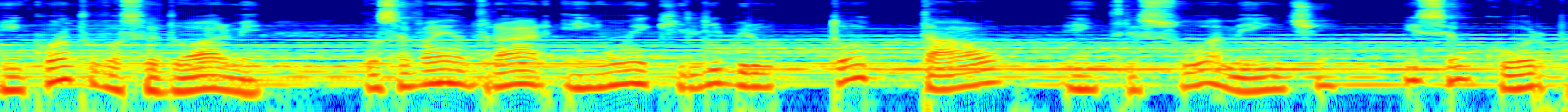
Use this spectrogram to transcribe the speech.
Enquanto você dorme, você vai entrar em um equilíbrio total entre sua mente e seu corpo.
